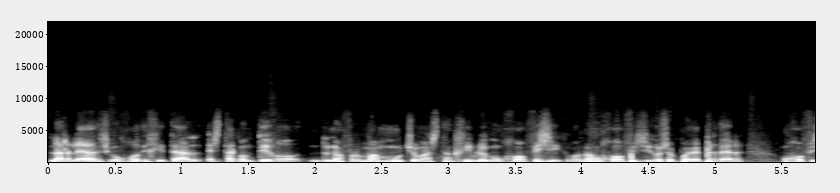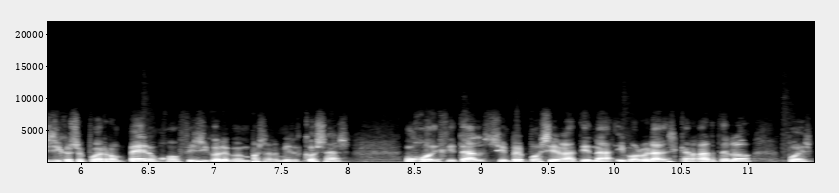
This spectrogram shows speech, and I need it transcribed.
la realidad es que un juego digital está contigo de una forma mucho más tangible que un juego físico, ¿no? Un juego físico se puede perder, un juego físico se puede romper, un juego físico le pueden pasar mil cosas. Un juego digital siempre puedes ir a la tienda y volver a descargártelo, puedes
